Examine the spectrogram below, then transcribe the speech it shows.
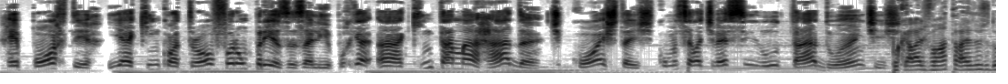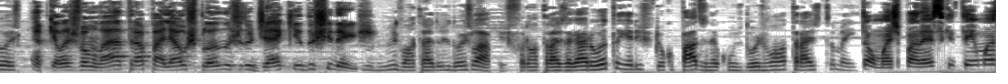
repórter e a Kim Cattrall foram presas ali? Porque a, a Kim tá amarrada de costas, como se ela tivesse lutado antes. Porque elas vão atrás dos dois. É porque elas vão lá atrapalhar os planos do Jack e do chinês. Uhum, vão atrás dos dois lá. Eles foram atrás da garota e eles, preocupados, né, com os dois, vão atrás também. Então, mas parece que tem uma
